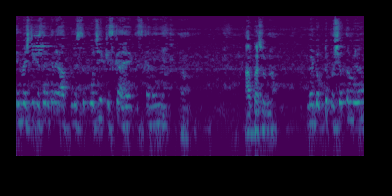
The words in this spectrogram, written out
इन्वेस्टिगेशन करे आप पुलिस से पूछिए किसका है किसका नहीं है। हाँ। आपका नाम? मैं डॉक्टर पुरुषोत्तम मीणा।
